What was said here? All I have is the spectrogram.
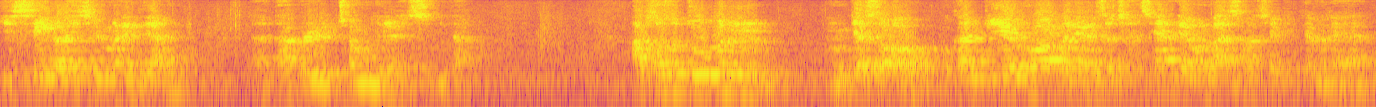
이 세 가지 질문에 대한 어, 답을 정리를 했습니다. 앞서서 두분 께서 북한 비핵화와 관련해서 자세한 내용을 말씀하셨기 때문에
